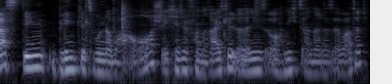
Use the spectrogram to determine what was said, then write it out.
das Ding blinkt jetzt wunderbar orange. Ich hätte von Reichelt allerdings auch nichts anderes erwartet.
